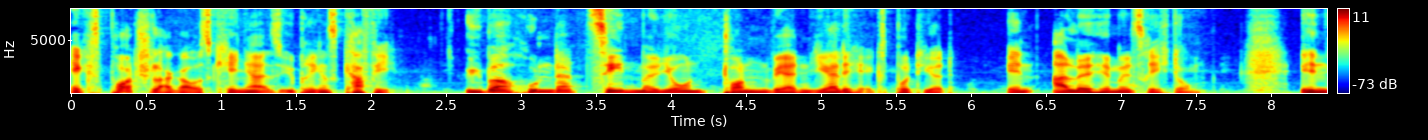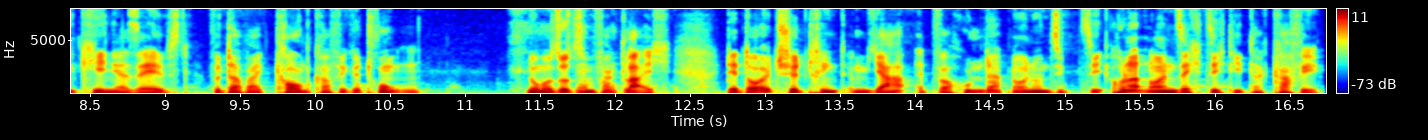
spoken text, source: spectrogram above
Exportschlager aus Kenia ist übrigens Kaffee. Über 110 Millionen Tonnen werden jährlich exportiert. In alle Himmelsrichtungen. In Kenia selbst wird dabei kaum Kaffee getrunken. Nur mal so zum Vergleich. Der Deutsche trinkt im Jahr etwa 179, 169 Liter Kaffee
